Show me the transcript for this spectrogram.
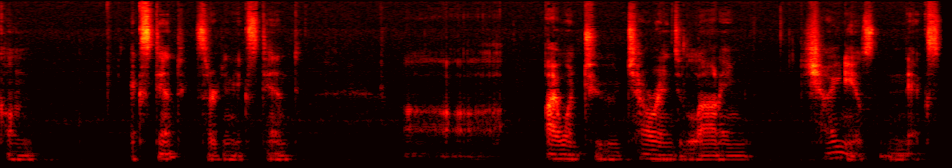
con extent, certain extent, uh, I want to challenge learning Chinese next.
